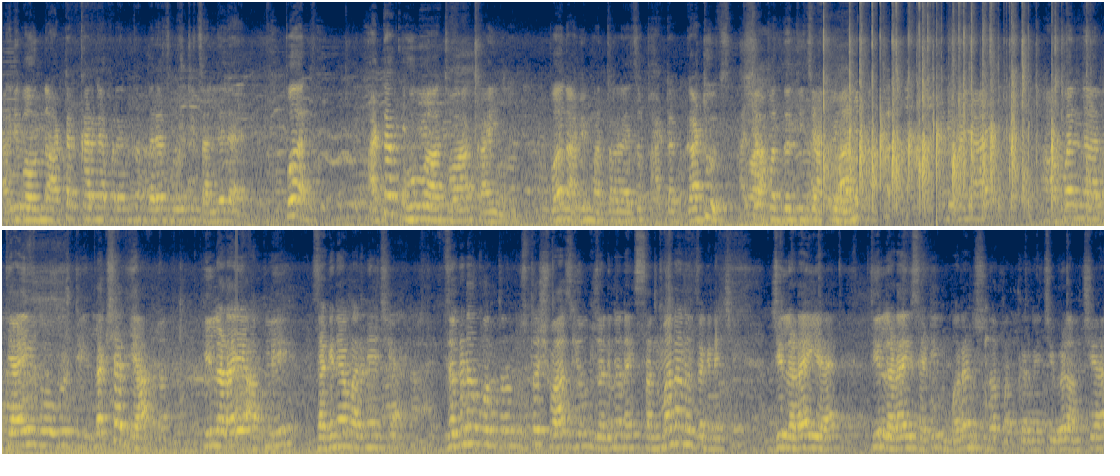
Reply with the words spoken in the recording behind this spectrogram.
अगदी भाऊंना अटक करण्यापर्यंत बऱ्याच गोष्टी चाललेल्या आहेत. पण अटक होऊ अथवा काही पण आम्ही मंत्रालयाचं फाटक गाठूच अशा पद्धतीची आपली भूमिका त्या ठिकाणी आहे. पण त्याही दो गोष्टी लक्षात घ्या ही लढाई आपली जगण्या मरण्याची आहे. जगणं कोणतं? नुसतं श्वास घेऊन जगणं नाही सन्मानानं जगण्याची जी लढाई आहे ती लढाईसाठी मरण सुद्धा पत्करण्याची वेळ आमच्या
